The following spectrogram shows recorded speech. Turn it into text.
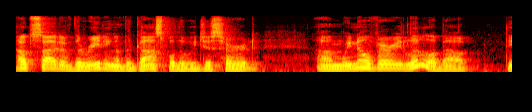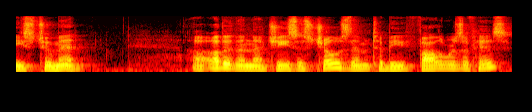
outside of the reading of the Gospel that we just heard, um, we know very little about these two men, uh, other than that Jesus chose them to be followers of His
